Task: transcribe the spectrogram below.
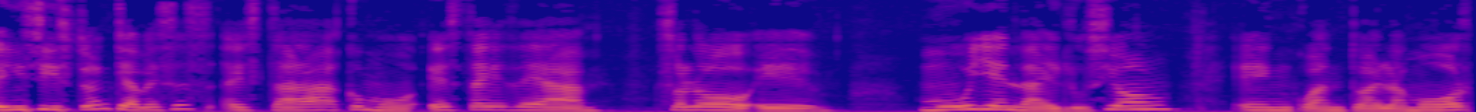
e insisto en que a veces está como esta idea solo eh, muy en la ilusión en cuanto al amor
